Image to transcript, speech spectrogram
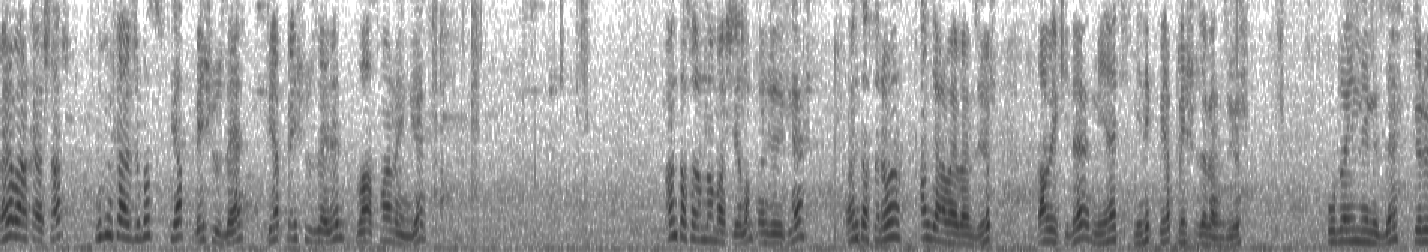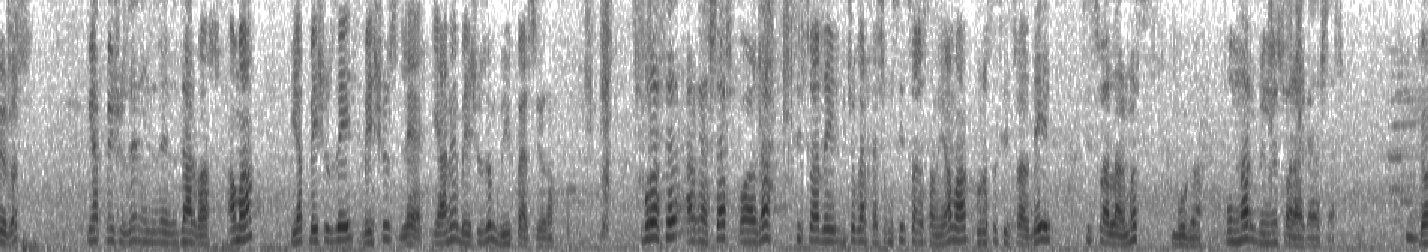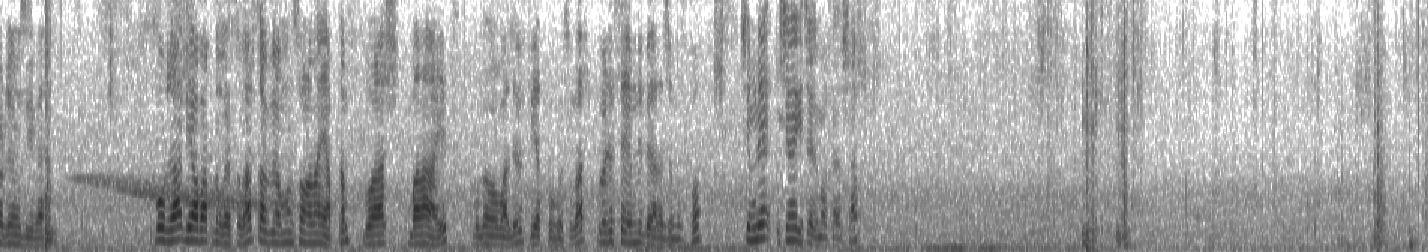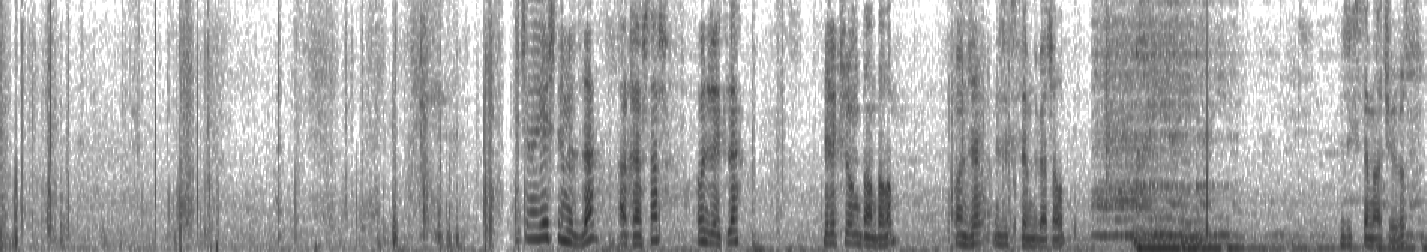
Merhaba arkadaşlar. Bugünkü aracımız Fiat 500D. Fiat 500D'nin lansman rengi. Ön tasarımdan başlayalım öncelikle. Ön tasarımı hangi arabaya benziyor? Tabii ki de minik, minik Fiat 500'e benziyor. Burada indiğimizde görüyoruz. Fiat 500'den iz- izler var. Ama Fiat 500 değil 500L yani 500'ün büyük versiyonu. Burası arkadaşlar bu arada sis var değil birçok arkadaşımız sis var sanıyor ama burası sis var değil. Sis farlarımız burada. Bunlar gündüz var arkadaşlar. Gördüğünüz gibi. Burada bir Abarth logosu var. Tabii ben bunu sonradan yaptım. Bu araç bana ait. Burada normalde bir Fiat logosu var. Böyle sevimli bir aracımız bu. Şimdi içine geçelim arkadaşlar. İçine geçtiğimizde arkadaşlar öncelikle direksiyonu tanıtalım. Önce müzik sistemini bir açalım. Müzik sistemini açıyoruz.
